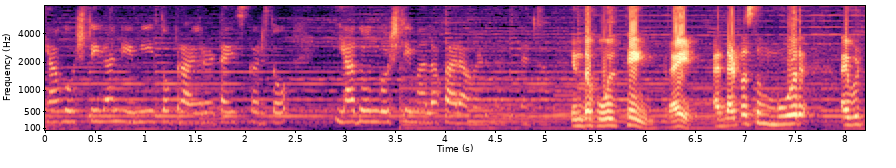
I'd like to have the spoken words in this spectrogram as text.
ह्या गोष्टीला नेहमी तो प्रायोरिटाईज करतो ह्या दोन गोष्टी मला फार आवडतात in the whole thing, right? And that was the more, I would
